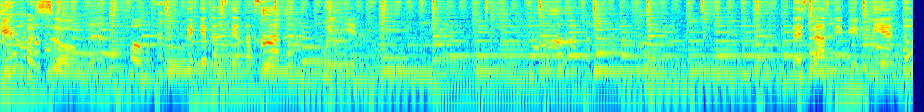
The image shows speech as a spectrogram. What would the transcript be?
¿Qué pasó? Oh, ¿Te quedaste atascada? Muy bien. ¿Te estás divirtiendo?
